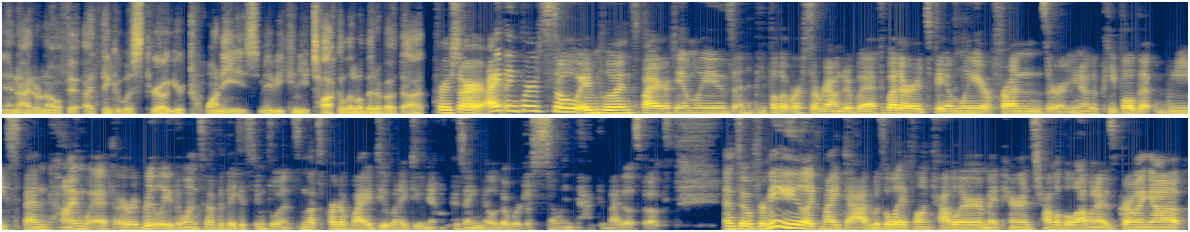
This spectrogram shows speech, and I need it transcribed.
and i don't know if it i think it was throughout your 20s maybe can you talk a little bit about that? For sure. I think we're so influenced by our families and the people that we're surrounded with whether it's family or friends or you know the people that we spend time with are really the ones who have the biggest influence and that's part of why i do what i do now because i know that we're just so impacted by those folks. And so for me like my dad was a lifelong traveler. My parents traveled a lot when i was growing up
